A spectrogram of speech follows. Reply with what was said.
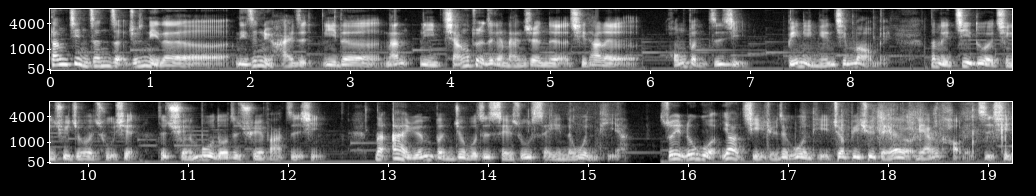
当竞争者就是你的，你是女孩子，你的男，你想要追这个男生的其他的红粉知己。比你年轻貌美，那你嫉妒的情绪就会出现，这全部都是缺乏自信。那爱原本就不是谁输谁赢的问题啊，所以如果要解决这个问题，就必须得要有良好的自信。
